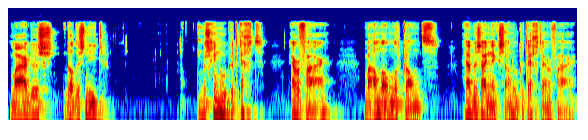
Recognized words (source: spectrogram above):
Maar dus, dat is niet misschien hoe ik het echt ervaar. Maar aan de andere kant hebben zij niks aan hoe ik het echt ervaar.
